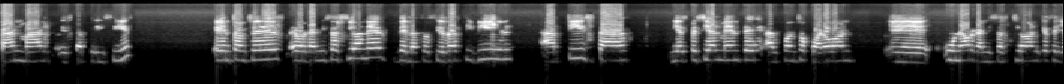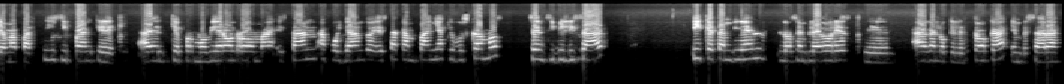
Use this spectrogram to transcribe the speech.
tan mal esta crisis. Entonces, organizaciones de la sociedad civil, artistas y especialmente Alfonso Cuarón, eh, una organización que se llama Participan, que, eh, que promovieron Roma, están apoyando esta campaña que buscamos sensibilizar y que también los empleadores eh, hagan lo que les toca, empezar a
